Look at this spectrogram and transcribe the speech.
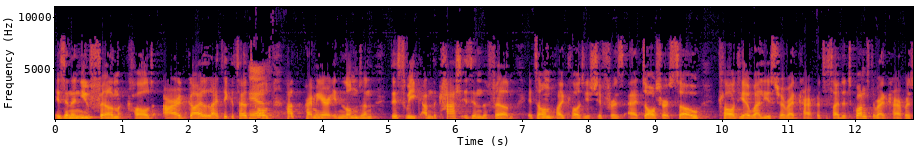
is in a new film called Argylle, I think it's how it's Yeah. called. Had the premiere in London this week, and the cat is in the film. It's owned by Claudia Schiffer's uh, daughter. So Claudia, well used to a red carpet, decided to go onto the red carpet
